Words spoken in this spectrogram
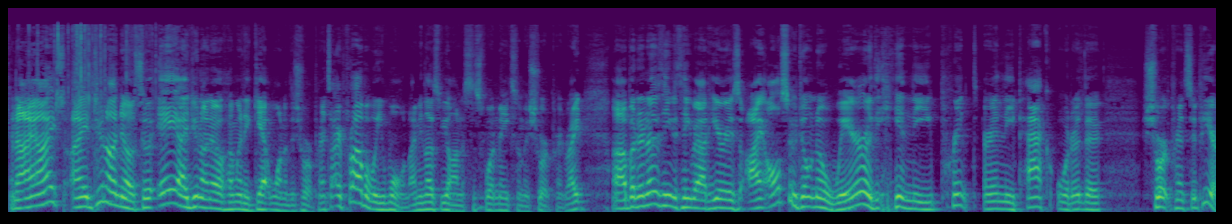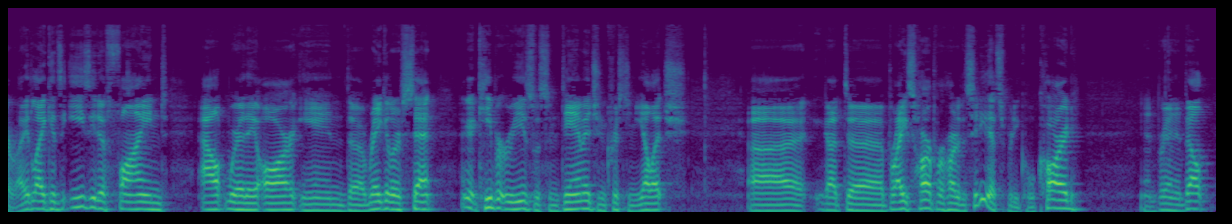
And I, I, I do not know. So A, I do not know if I'm going to get one of the short prints. I probably won't. I mean, let's be honest. This is what makes them a short print, right? Uh, but another thing to think about here is I also don't know where the, in the print or in the pack order the short prints appear, right? Like it's easy to find out where they are in the regular set. I got Keibert Ruiz with some damage and Christian Yelich. Uh, got uh, Bryce Harper, Heart of the City. That's a pretty cool card. And Brandon Belt.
